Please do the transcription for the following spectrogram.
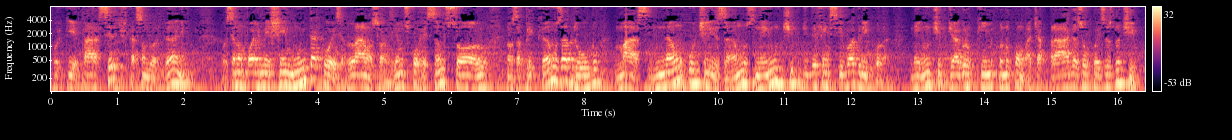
porque para a certificação do orgânico você não pode mexer em muita coisa. Lá nós fazemos correção de solo, nós aplicamos adubo, mas não utilizamos nenhum tipo de defensivo agrícola, nenhum tipo de agroquímico no combate a pragas ou coisas do tipo.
